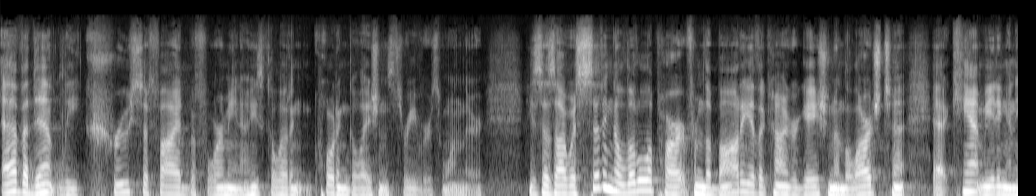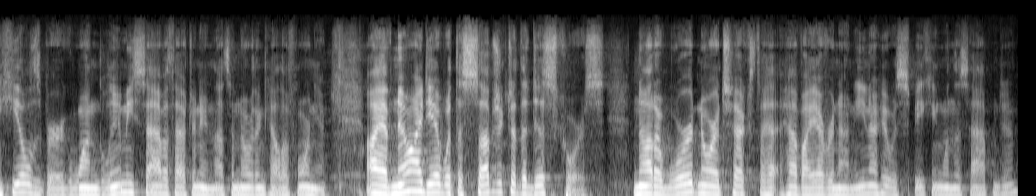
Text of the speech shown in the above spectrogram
evidently crucified before me. Now, he's quoting, Galatians 3, verse 1 there. He says, I was sitting a little apart from the body of the congregation in the large tent at camp meeting in Healdsburg one gloomy Sabbath afternoon. That's in Northern California. I have no idea what the subject of the discourse, not a word nor a text have I ever known. You know who was speaking when this happened to him?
